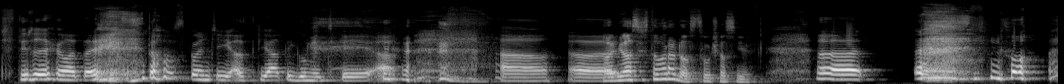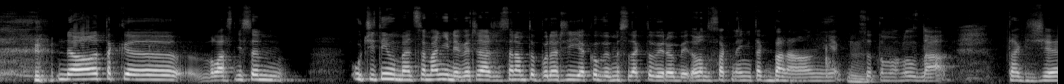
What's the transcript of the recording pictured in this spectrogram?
čtyřech letech tam skončí a stříhá ty gumičky. A, a, uh, Ale měla jsi z toho radost současně. Uh, no, no, tak uh, vlastně jsem v určitý moment jsem ani nevěřila, že se nám to podaří jako vymyslet, jak to vyrobit. Ale to fakt není tak banální, jak hmm. se to mohlo zdát. Takže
